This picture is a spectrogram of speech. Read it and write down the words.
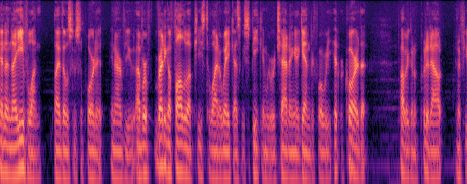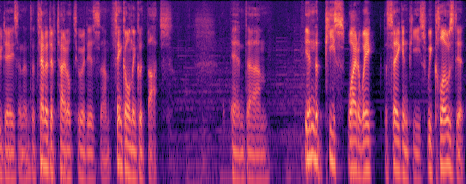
and a naive one by those who support it, in our view. Uh, we're writing a follow up piece to Wide Awake as we speak, and we were chatting again before we hit record that probably going to put it out in a few days. And the, the tentative title to it is um, Think Only Good Thoughts. And um, in the piece Wide Awake, the Sagan piece, we closed it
